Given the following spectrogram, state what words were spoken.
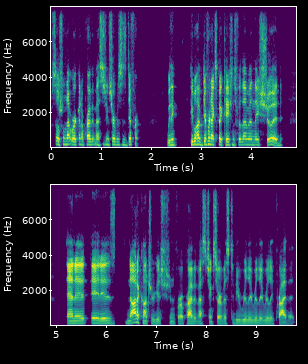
social network and a private messaging service as different. We think people have different expectations for them and they should. And it, it is not a contribution for a private messaging service to be really, really, really private.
